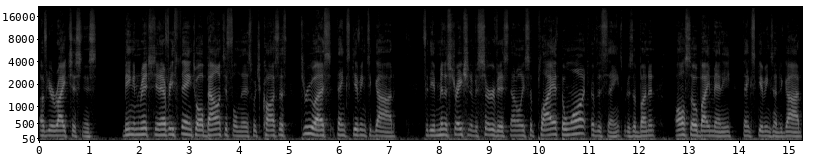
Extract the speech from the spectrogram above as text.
of your righteousness, being enriched in everything to all bountifulness, which causeth through us thanksgiving to God. For the administration of his service not only supplieth the want of the saints, but is abundant also by many thanksgivings unto God.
